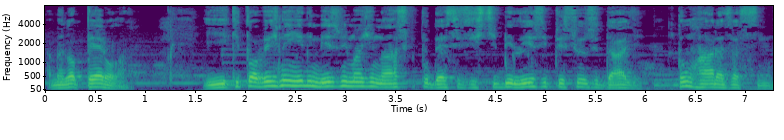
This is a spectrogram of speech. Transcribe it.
a melhor pérola, e que talvez nem ele mesmo imaginasse que pudesse existir beleza e preciosidade tão raras assim.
